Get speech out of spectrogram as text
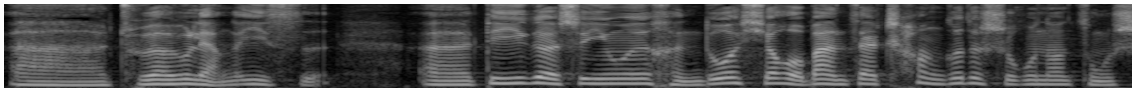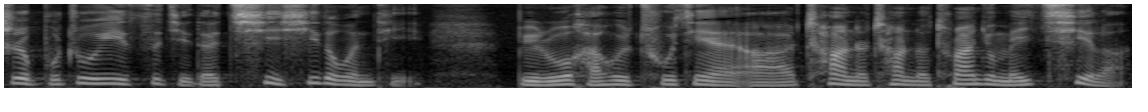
啊，主要有两个意思。呃，第一个是因为很多小伙伴在唱歌的时候呢，总是不注意自己的气息的问题，比如还会出现啊，唱着唱着突然就没气了，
